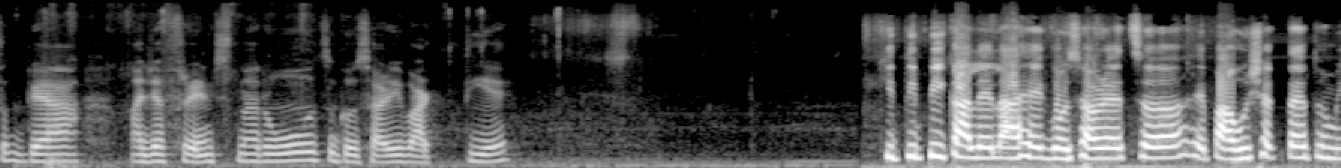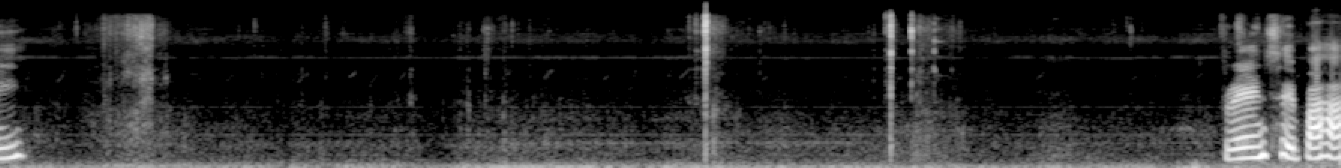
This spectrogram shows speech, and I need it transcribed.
सगळ्या माझ्या फ्रेंड्सना रोज गोसाळी वाटतीये. किती पीक आलेलं आहे गोसावळ्याचं हे पाहू शकताय तुम्ही? फ्रेंड्स हे पहा.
